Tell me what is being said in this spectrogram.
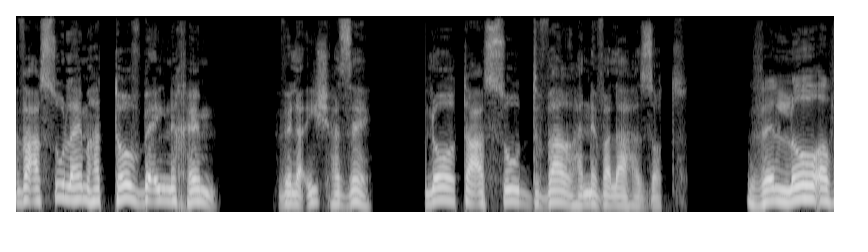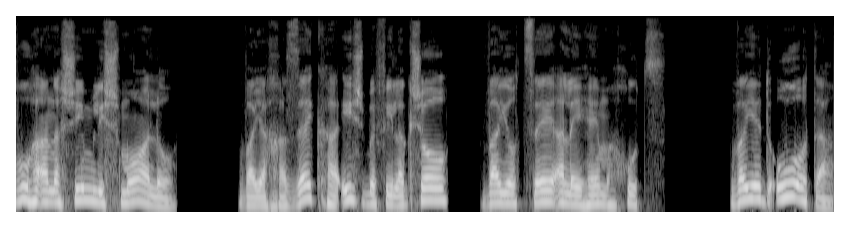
ועשו להם הטוב בעיניכם. ולאיש הזה לא תעשו דבר הנבלה הזאת. ולא אבו האנשים לשמוע לו. ויחזק האיש בפילגשו, ויוצא עליהם החוץ. וידעו אותה,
